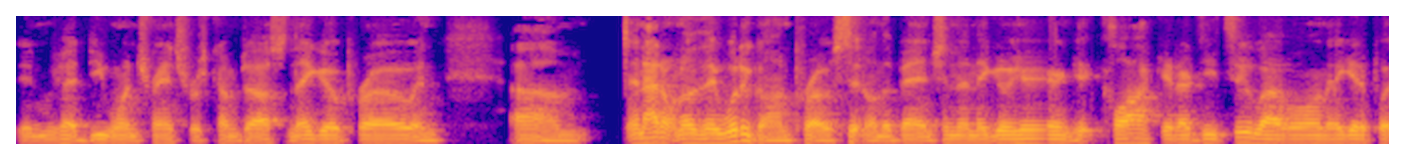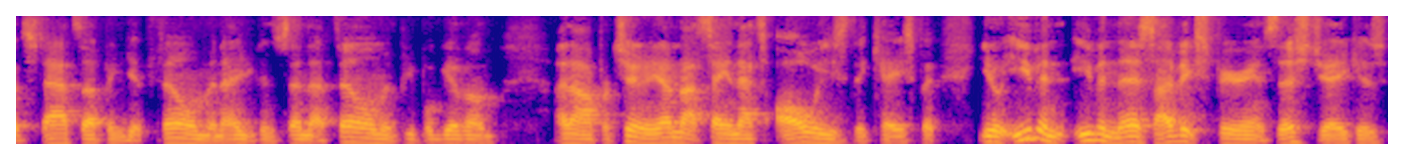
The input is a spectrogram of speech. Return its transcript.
and we've had D1 transfers come to us and they go pro. And, um, and I don't know they would have gone pro sitting on the bench, and then they go here and get clock at our D two level, and they get to put stats up and get film, and now you can send that film, and people give them an opportunity. I'm not saying that's always the case, but you know, even even this, I've experienced this. Jake is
